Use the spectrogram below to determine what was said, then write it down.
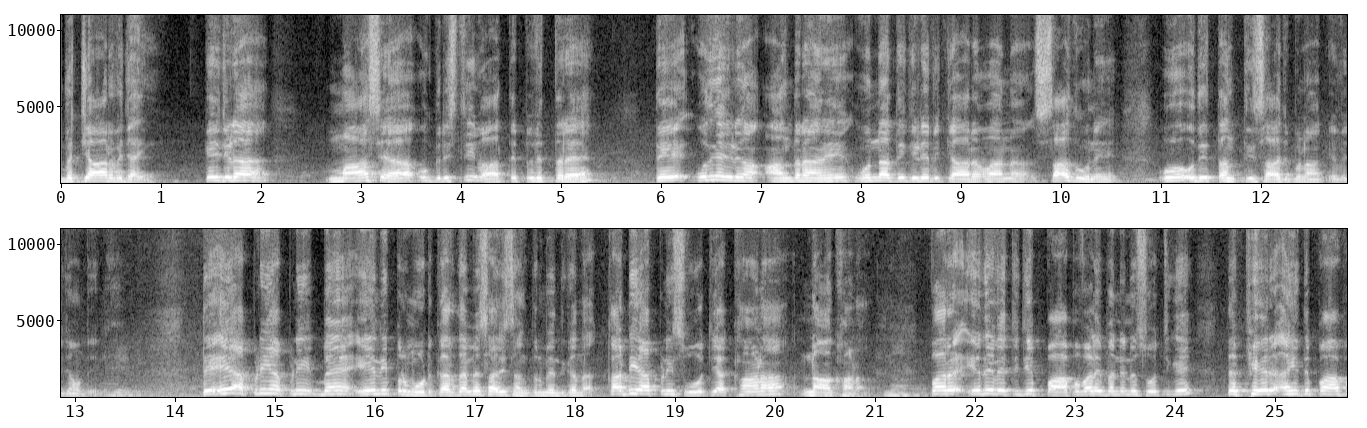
ਵਿਚਾਰ ਵਜਾਈ। ਕਿ ਜਿਹੜਾ ਮਾਸ ਆ, ਉਹ ਗ੍ਰਸਤੀਵਾਦ ਤੇ ਪਵਿੱਤਰ ਹੈ। ਤੇ ਉਹਦੀਆਂ ਜਿਹੜੀਆਂ ਆਂਦਰਾਂ ਨੇ, ਉਹਨਾਂ ਤੇ ਜਿਹੜੇ ਵਿਚਾਰਵਾਨ ਸਾਧੂ ਨੇ, ਉਹ ਉਹਦੇ ਤੰਤੀ ਸਾਜ਼ ਬਣਾ ਕੇ ਵਜਾਉਂਦੇ ਨੇ। ਤੇ ਇਹ ਆਪਣੀ ਆਪਣੀ ਮੈਂ ਇਹ ਨਹੀਂ ਪ੍ਰਮੋਟ ਕਰਦਾ ਮੈਂ ਸਾਰੀ ਸੰਗਤ ਨੂੰ ਬੇਨਤੀ ਕਰਦਾ ਕਾਡੀ ਆਪਣੀ ਸੋਚ ਆ ਖਾਣਾ ਨਾ ਖਾਣਾ। ਪਰ ਇਹਦੇ ਵਿੱਚ ਜੇ ਪਾਪ ਵਾਲੇ ਬੰਦੇ ਨੂੰ ਸੋਚੀਏ ਤੇ ਫਿਰ ਅਸੀਂ ਤੇ ਪਾਪ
